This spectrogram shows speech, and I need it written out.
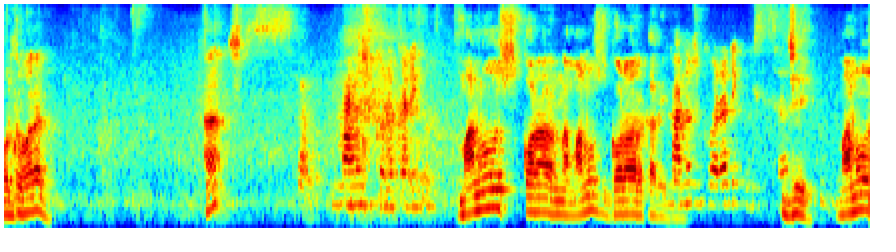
বলতে পারেন? হ্যাঁ? মানুষ কারিগর। মানুষ করার না মানুষ গড়ার কারিগর। মানুষ গড়ারই জি মানুষ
